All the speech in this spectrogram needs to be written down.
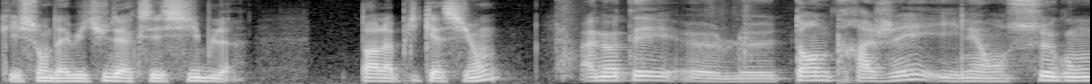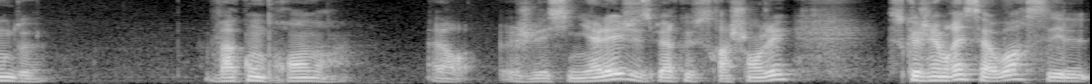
qui sont d'habitude accessibles par l'application. À noter, euh, le temps de trajet, il est en secondes. Va comprendre. Alors, je l'ai signalé, j'espère que ce sera changé. Ce que j'aimerais savoir, c'est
